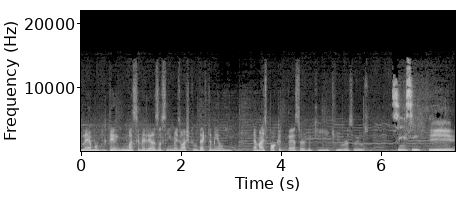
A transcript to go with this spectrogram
lembro, tem uma semelhança assim, mas eu acho que o deck também é um é mais pocket passer do que, que o Russell Wilson. Sim, sim. E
